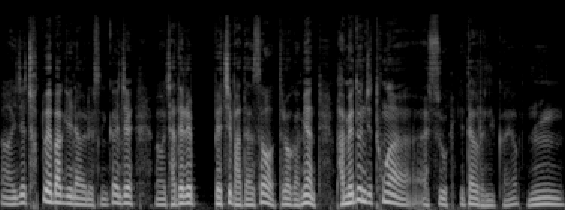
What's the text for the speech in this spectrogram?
어, 이제 첫 외박이나 그랬으니까 이제 어, 자대를 배치 받아서 들어가면 밤에도 이제 통화할 수 있다 그러니까요. 음.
